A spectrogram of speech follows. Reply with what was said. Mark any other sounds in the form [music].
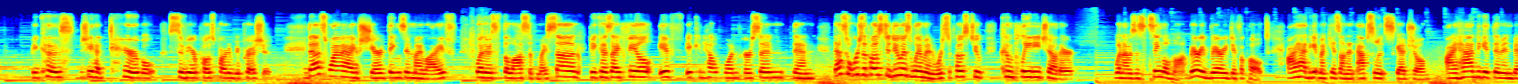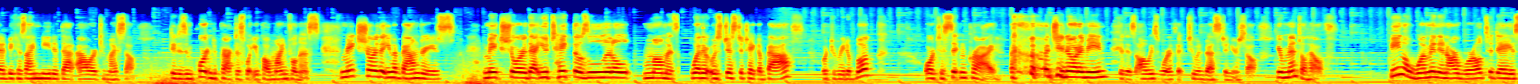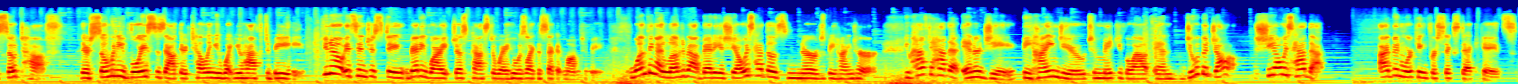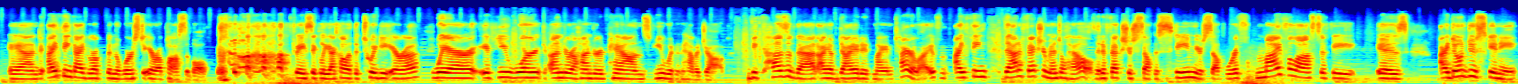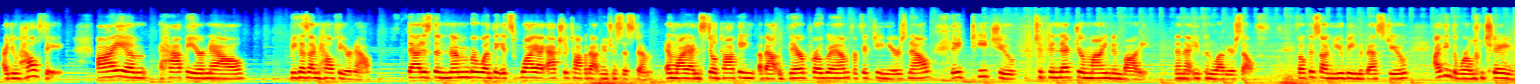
because she had terrible, severe postpartum depression. That's why I have shared things in my life, whether it's the loss of my son, because I feel if it can help one person, then that's what we're supposed to do as women. We're supposed to complete each other. When I was a single mom, very, very difficult. I had to get my kids on an absolute schedule. I had to get them in bed because I needed that hour to myself it is important to practice what you call mindfulness. Make sure that you have boundaries. Make sure that you take those little moments, whether it was just to take a bath or to read a book or to sit and cry. [laughs] Do you know what I mean? It is always worth it to invest in yourself, your mental health. Being a woman in our world today is so tough. There's so many voices out there telling you what you have to be. You know, it's interesting. Betty White just passed away, who was like a second mom to me. One thing I loved about Betty is she always had those nerves behind her. You have to have that energy behind you to make you go out and do a good job. She always had that. I've been working for six decades, and I think I grew up in the worst era possible. [laughs] Basically, I call it the Twiggy era, where if you weren't under 100 pounds, you wouldn't have a job. Because of that, I have dieted my entire life. I think that affects your mental health. It affects your self esteem, your self worth. My philosophy is I don't do skinny, I do healthy. I am happier now because I'm healthier now. That is the number one thing. It's why I actually talk about Nutrisystem and why I'm still talking about their program for 15 years now. They teach you to connect your mind and body and that you can love yourself. Focus on you being the best you. I think the world [laughs] will change.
